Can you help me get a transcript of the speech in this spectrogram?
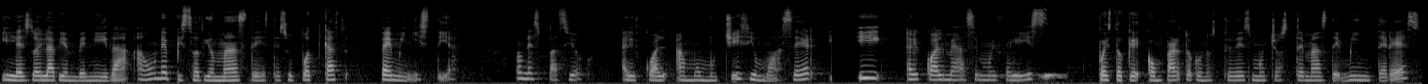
y les doy la bienvenida a un episodio más de este su podcast Feministía, un espacio al cual amo muchísimo hacer y el cual me hace muy feliz, puesto que comparto con ustedes muchos temas de mi interés.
